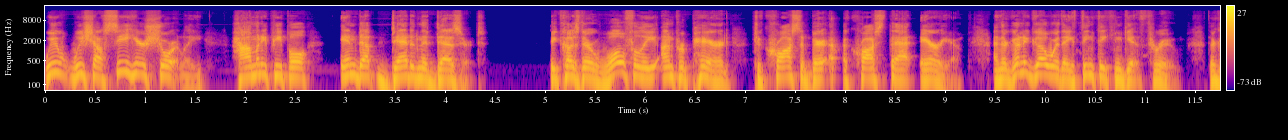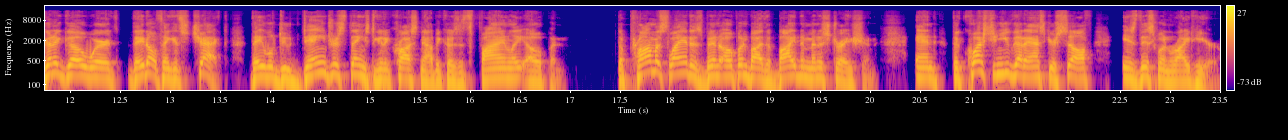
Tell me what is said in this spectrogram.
we we shall see here shortly how many people end up dead in the desert because they're woefully unprepared to cross a across that area. And they're going to go where they think they can get through. They're going to go where they don't think it's checked. They will do dangerous things to get across now because it's finally open. The promised land has been opened by the Biden administration. And the question you've got to ask yourself is this one right here.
